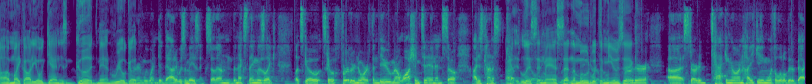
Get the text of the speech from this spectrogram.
Uh, Mike Audio again is good, man, real good. and we went and did that. It was amazing. So then the next thing was like, let's go, let's go further north and do Mount Washington. And so I just kind of Uh, kept listen, going man, little setting the mood with the music. Further, uh, started tacking on hiking with a little bit of back.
